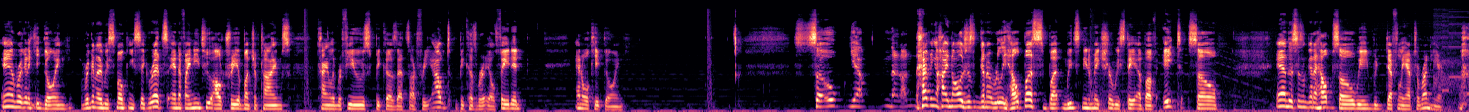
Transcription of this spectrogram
And we're gonna keep going. We're gonna be smoking cigarettes, and if I need to, I'll tree a bunch of times. Kindly refuse because that's our free out because we're ill-fated. And we'll keep going. So, yeah, having a high knowledge isn't going to really help us, but we just need to make sure we stay above 8, so... And this isn't going to help, so we, we definitely have to run here.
